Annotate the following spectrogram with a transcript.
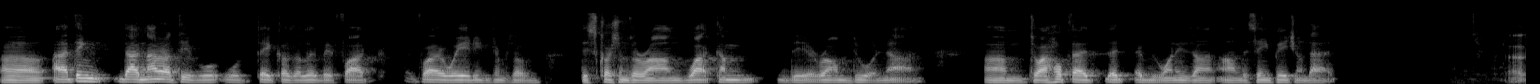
uh, I think that narrative will, will take us a little bit far, far away in terms of discussions around what can the realm do or not. Um, so I hope that that everyone is on, on the same page on that. Uh,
